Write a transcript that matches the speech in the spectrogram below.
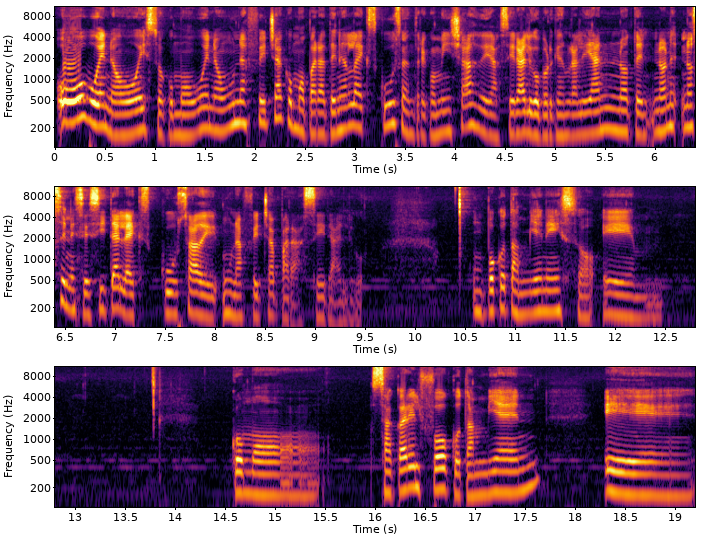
o bueno, o eso, como bueno, una fecha como para tener la excusa, entre comillas, de hacer algo, porque en realidad no, no, se necesita la excusa de una fecha para hacer algo. Un poco también eso, em, como sacar el foco también eh,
